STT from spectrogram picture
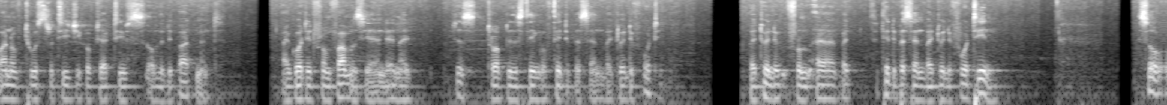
one of two strategic objectives of the department. I got it from farmers here, and then I just drop this thing of 30% by 2040. By 20, from, uh, by 30% by 2014. So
